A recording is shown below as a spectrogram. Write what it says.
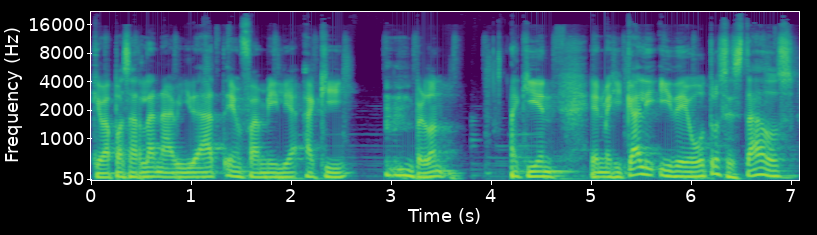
que va a pasar la Navidad en familia aquí. Perdón. Aquí en, en Mexicali y de otros estados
